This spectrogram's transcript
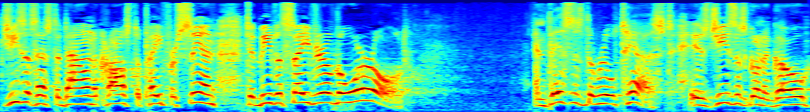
Jesus has to die on the cross to pay for sin, to be the Savior of the world. And this is the real test. Is Jesus going to go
